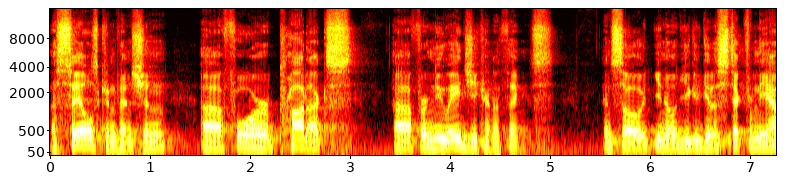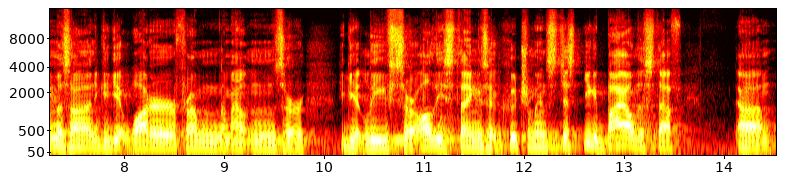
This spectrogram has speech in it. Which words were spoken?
a sales convention uh, for products uh, for new agey kind of things. And so, you know, you could get a stick from the Amazon, you could get water from the mountains, or you get leaves, or all these things, accoutrements. Just you could buy all this stuff um,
